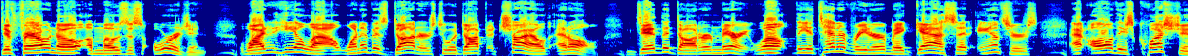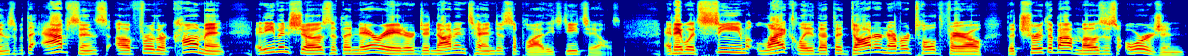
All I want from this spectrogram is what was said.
Did Pharaoh know of Moses' origin? Why did he allow one of his daughters to adopt a child at all? Did the daughter marry? Well, the attentive reader may guess at answers at all these questions, but the absence of further comment, it even shows that the narrator did not intend to supply these details. And it would seem likely that the daughter never told Pharaoh the truth about Moses' origin,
